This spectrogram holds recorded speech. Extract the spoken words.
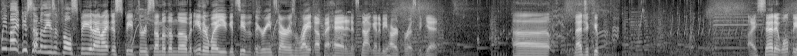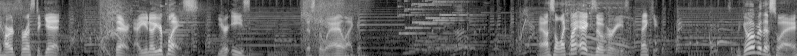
We might do some of these at full speed. I might just speed through some of them, though. But either way, you can see that the green star is right up ahead, and it's not going to be hard for us to get. Uh, Magic I said it won't be hard for us to get. There, now you know your place. You're easy. Just the way I like them. I also like my eggs over easy. Thank you. So we go over this way.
